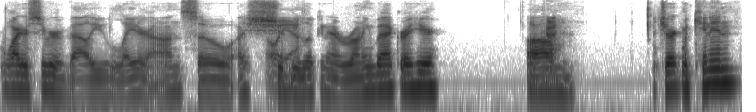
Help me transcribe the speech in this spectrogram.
wide receiver value later on, so I should yeah. be looking at running back right here. Okay. Um, Jerick McKinnon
